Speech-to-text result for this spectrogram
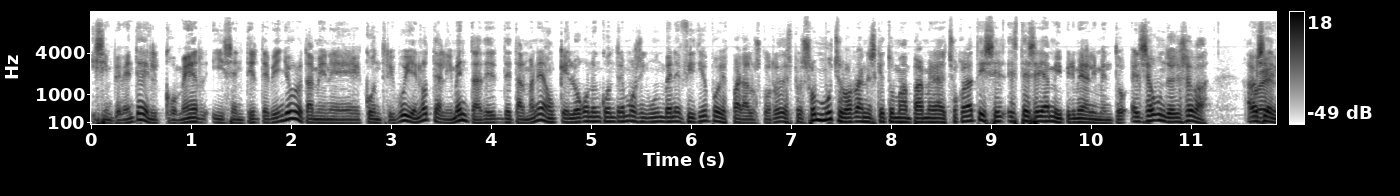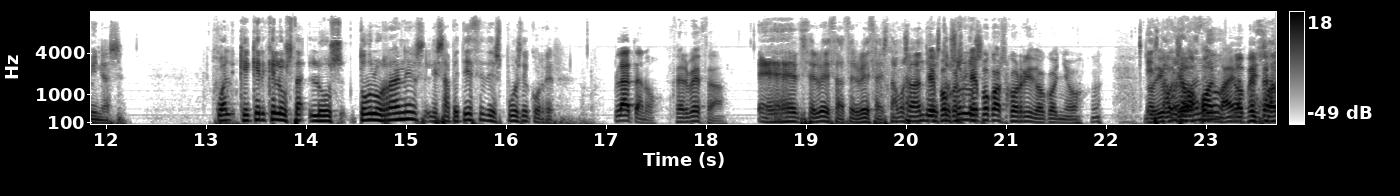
y simplemente el comer y sentirte bien, yo creo que también eh, contribuye, ¿no? Te alimenta de, tal manera, aunque luego no encontremos ningún beneficio pues para los corredores, pero son muchos los ranes que toman palmera de chocolate y este sería mi primer alimento. El segundo, Joseba, a, a ver, si adivinas. ¿Cuál, ¿Qué crees que los, todos los runners les apetece después de correr? Plátano. Cerveza. Eh, cerveza, cerveza. Estamos hablando de estos son ¿Qué poco has corrido, coño? No, digo, Juanma, ¿eh? no, pensaba,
